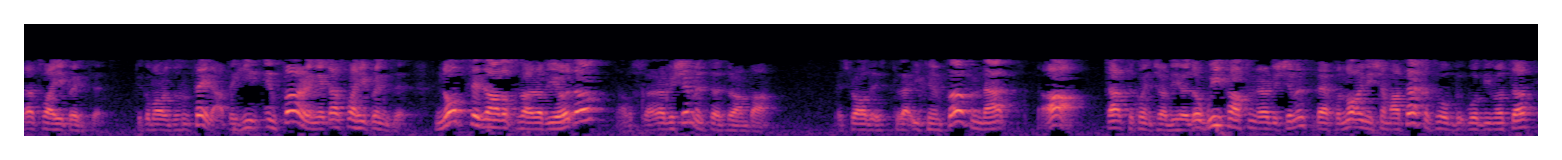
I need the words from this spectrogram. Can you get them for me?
That's why he brings it. The Gemara doesn't say that, but he's inferring it. That's why he brings it. Not says Halach by Rabbi Yehuda, Halach by Rabbi Shimon says the Ramban. It's rather it's that you can infer from that, ah, that's according to Rabbi Yehuda. We pass from Rabbi Shimon, so therefore not only Shemateches will, will be mutter,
